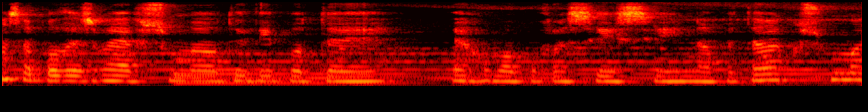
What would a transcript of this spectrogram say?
Ας αποδεσμεύσουμε οτιδήποτε έχουμε αποφασίσει να πετάξουμε.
